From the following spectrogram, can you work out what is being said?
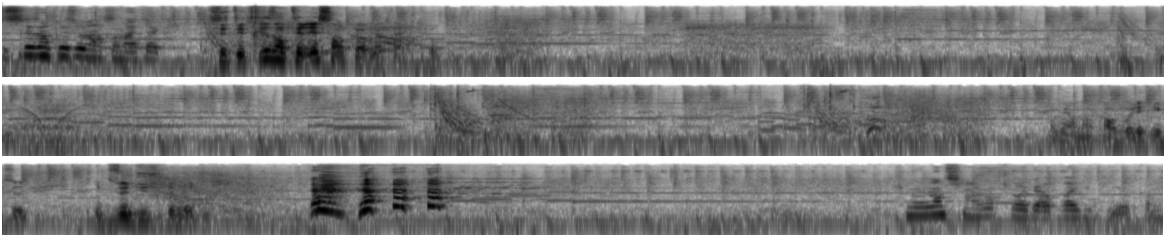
C'est très impressionnant comme attaque. C'était très intéressant comme attaque. Oh bien, on a encore volé Exodus. Exodus le maudit. Je me demande si un jour tu regarderas Yu-Gi-Oh quand même.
